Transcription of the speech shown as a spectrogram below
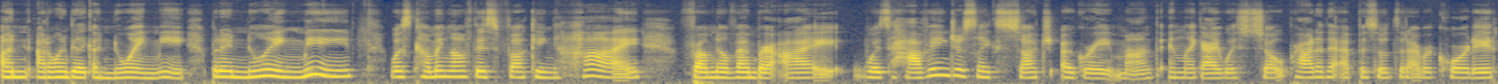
I don't want to be like annoying me, but annoying me was coming off this fucking high from November. I was having just like such a great month and like I was so proud of the episodes that I recorded.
